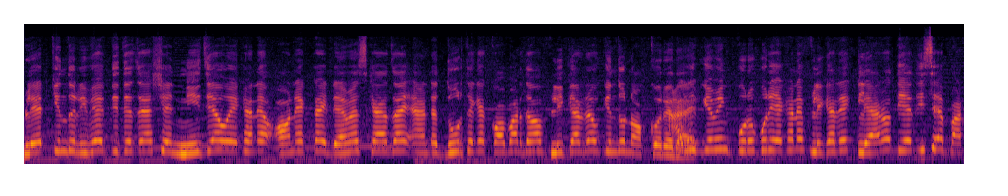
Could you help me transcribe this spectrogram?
ব্লেড কিন্তু রিভাইভ দিতে যায়। সে নিজেও এখানে অনেকটাই ড্যামেজ খাওয়া যায় এন্ড দূর থেকে কভার দেওয়া ফ্লিকাররেও কিন্তু নক করে দেয়। আলিফ গেমিং পুরোপুরি এখানে ফ্লিকারে ক্লিয়ারও দিয়ে দিছে বাট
